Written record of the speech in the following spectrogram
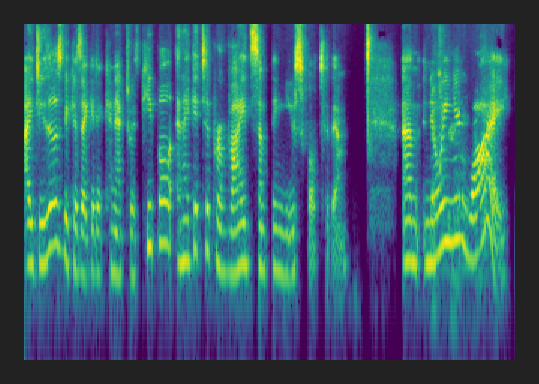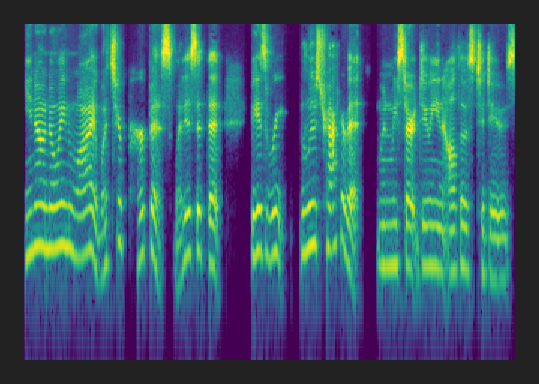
I do those because I get to connect with people and I get to provide something useful to them. Um, knowing your why, you know, knowing why, what's your purpose? What is it that, because we lose track of it when we start doing all those to dos.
